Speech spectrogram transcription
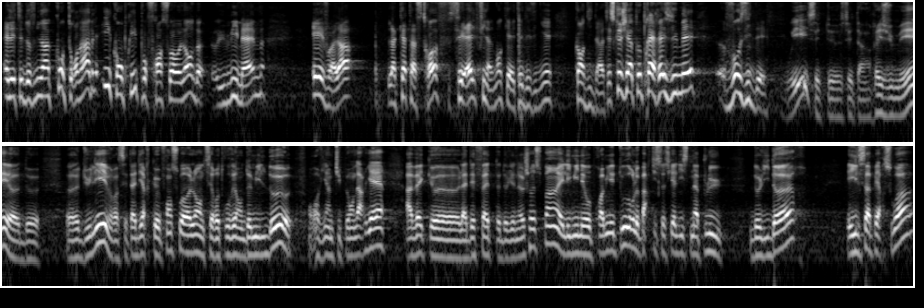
elle était devenue incontournable, y compris pour François Hollande lui-même. Et voilà, la catastrophe, c'est elle finalement qui a été désignée Est-ce que j'ai à peu près résumé euh, vos idées? Oui, c'est euh, c'est un résumé euh, du livre. C'est-à-dire que François Hollande s'est retrouvé en 2002, on revient un petit peu en arrière, avec la défaite de Lionel Jospin, éliminé au premier tour. Le Parti socialiste n'a plus de leader. Et il s'aperçoit,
